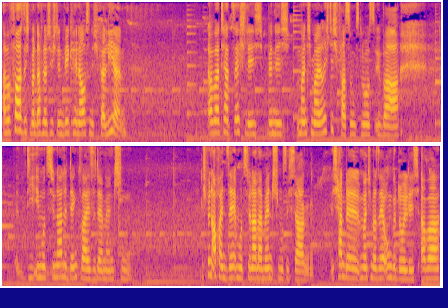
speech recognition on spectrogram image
Aber Vorsicht, man darf natürlich den Weg hinaus nicht verlieren. Aber tatsächlich bin ich manchmal richtig fassungslos über die emotionale Denkweise der Menschen. Ich bin auch ein sehr emotionaler Mensch, muss ich sagen. Ich handle manchmal sehr ungeduldig, aber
